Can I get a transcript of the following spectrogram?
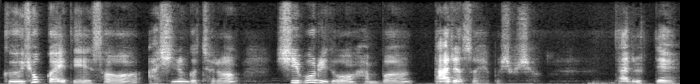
그 효과에 대해서 아시는 것처럼 시보리도 한번 달여서 해보십시오. 다릴 때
